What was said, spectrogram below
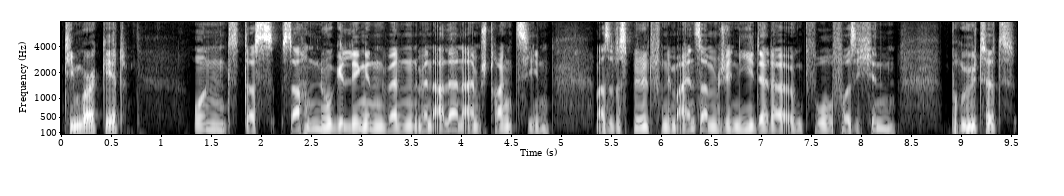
Teamwork geht und dass Sachen nur gelingen, wenn, wenn alle an einem Strang ziehen. Also das Bild von dem einsamen Genie, der da irgendwo vor sich hin brütet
